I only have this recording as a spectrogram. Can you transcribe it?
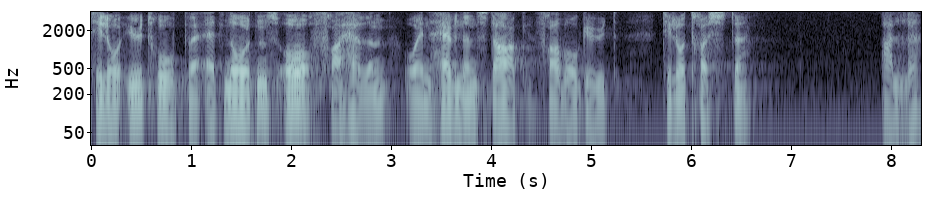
til å utrope et nådens år fra Herren og en hevnens dag fra vår Gud, til å trøste alle.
